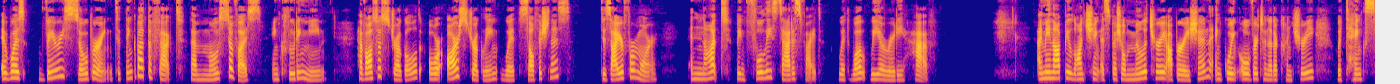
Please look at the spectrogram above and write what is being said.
it was very sobering to think about the fact that most of us including me, have also struggled or are struggling with selfishness, desire for more, and not being fully satisfied with what we already have. I may not be launching a special military operation and going over to another country with tanks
